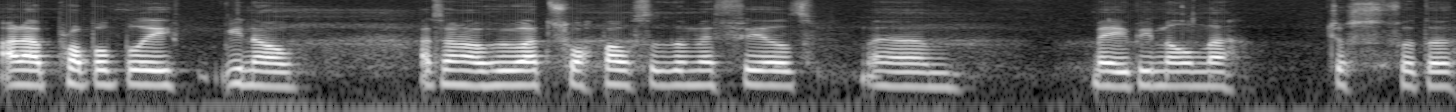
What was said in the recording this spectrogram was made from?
and I'd probably, you know, I don't know who I'd swap out of the midfield. Um, maybe Milner, just for the.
